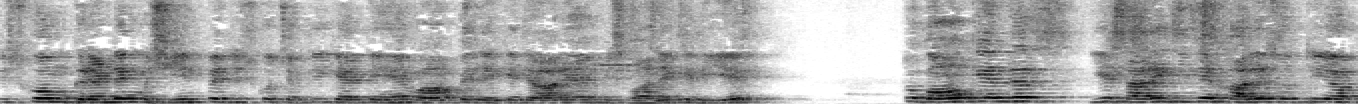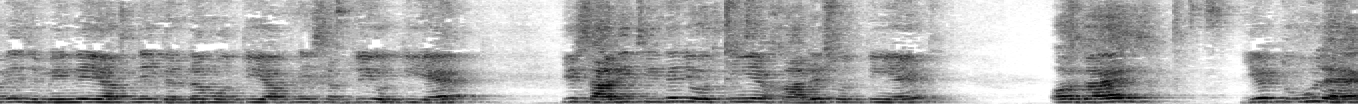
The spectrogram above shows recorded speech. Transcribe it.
इसको हम ग्राइंडिंग मशीन पे, जिसको चक्की कहते हैं, वहाँ पे लेके जा रहे हैं पिसवाने के लिए। तो गाँव के अंदर ये सारी चीज़ें खालिश होती हैं, अपनी जमीनें, अपनी गंदम होती है, अपनी सब्ज़ी होती है। ये सारी चीज़ें जो होती हैं, खालिश होती हैं। और गाइस ये टूल है,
